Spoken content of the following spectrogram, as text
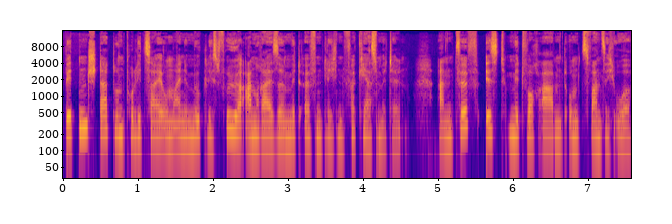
bitten Stadt und Polizei um eine möglichst frühe Anreise mit öffentlichen Verkehrsmitteln. Anpfiff ist Mittwochabend um 20.45 Uhr.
